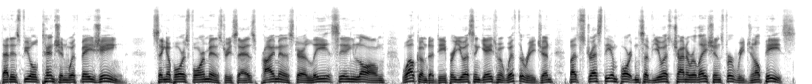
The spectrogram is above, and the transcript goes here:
that has fueled tension with Beijing. Singapore's foreign ministry says Prime Minister Lee Hsien Loong welcomed a deeper U.S. engagement with the region, but stressed the importance of U.S. China relations for regional peace.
